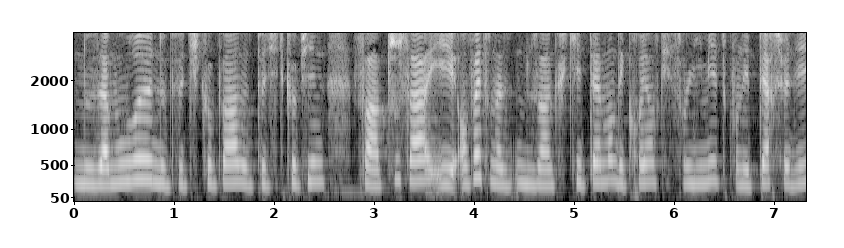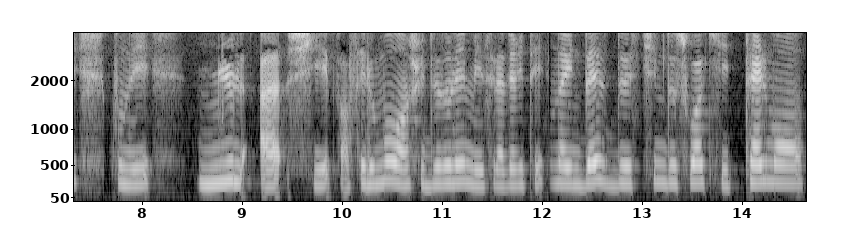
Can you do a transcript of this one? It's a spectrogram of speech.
nos amoureux, nos petits copains, petite copine, enfin tout ça. Et en fait, on a, nous a inculqué tellement des croyances qui sont limites qu'on est persuadé qu'on est nul à chier. Enfin, c'est le mot, hein, je suis désolée, mais c'est la vérité. On a une baisse d'estime de soi qui est tellement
